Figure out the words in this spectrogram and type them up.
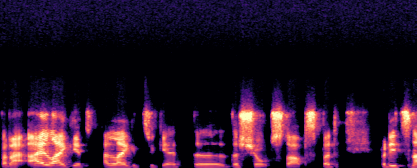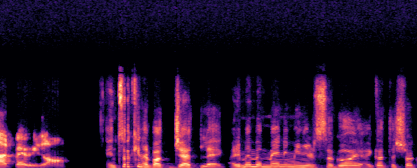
But I, I like it. I like it to get the the short stops, but but it's not very long. And talking about jet lag, I remember many, many years ago, I got a short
